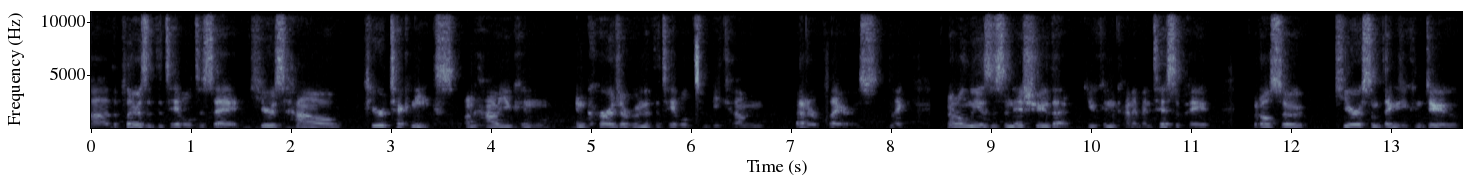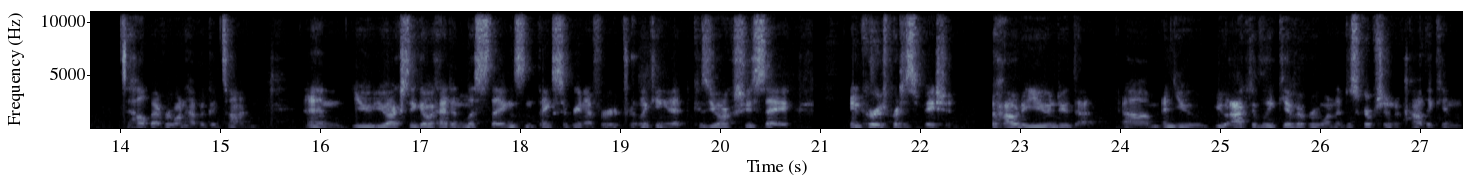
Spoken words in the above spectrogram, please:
uh, the players at the table to say, here's how, here are techniques on how you can encourage everyone at the table to become better players. Like, not only is this an issue that you can kind of anticipate, but also here are some things you can do to help everyone have a good time and you you actually go ahead and list things and thanks sabrina for for linking it because you actually say encourage participation so how do you do that um, and you you actively give everyone a description of how they can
